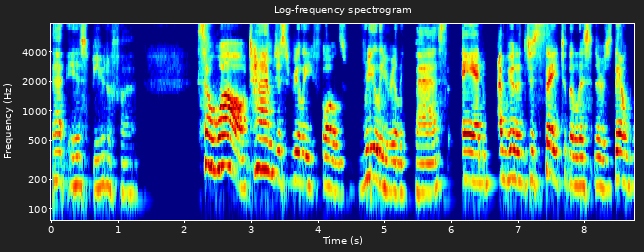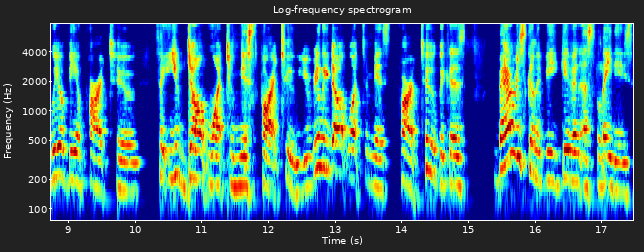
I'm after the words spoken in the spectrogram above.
That is beautiful. So, wow, time just really flows really, really fast. And I'm going to just say to the listeners, there will be a part two. So, you don't want to miss part two. You really don't want to miss part two because Barry's going to be giving us ladies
